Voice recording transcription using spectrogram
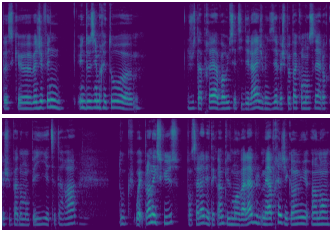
parce que bah, j'ai fait une, deuxième réto euh, juste après avoir eu cette idée-là. Et je me disais, bah, je peux pas commencer alors que je suis pas dans mon pays, etc. Donc, ouais, plein d'excuses. Bon, celle-là, elle était quand même plus ou moins valable. Mais après, j'ai quand même eu un an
